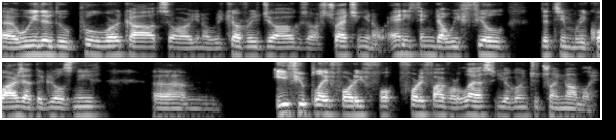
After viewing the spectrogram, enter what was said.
uh, we either do pool workouts or you know recovery jogs or stretching you know anything that we feel the team requires that the girls need. Um, if you play 40 45 or less you're going to train normally.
